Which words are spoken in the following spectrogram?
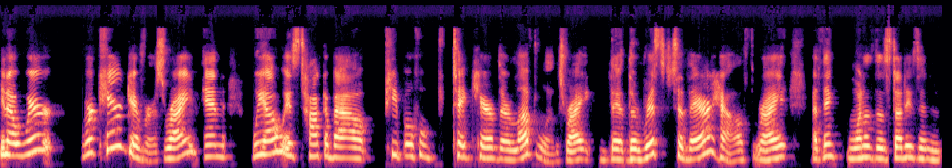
you know, we're we're caregivers, right? And we always talk about people who take care of their loved ones, right? The the risk to their health, right? I think one of the studies in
